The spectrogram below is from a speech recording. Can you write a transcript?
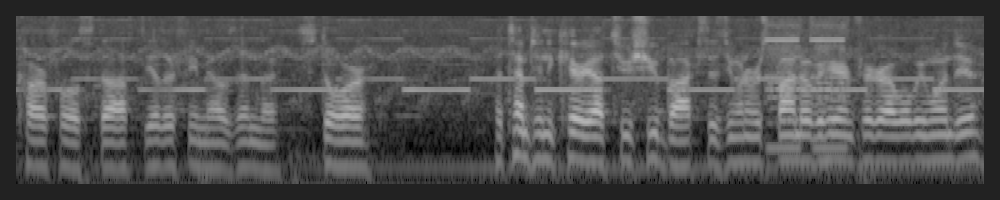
car full of stuff. The other female is in the store, attempting to carry out two shoe boxes. You want to respond over here and figure out what we want to do?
